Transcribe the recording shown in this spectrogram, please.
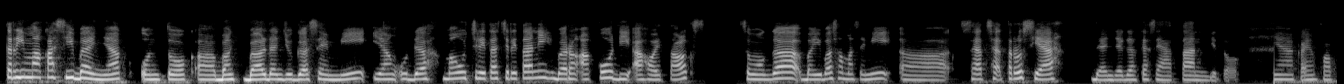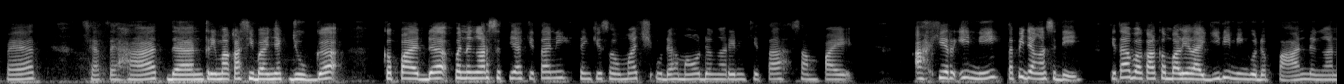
Terima kasih banyak untuk uh, Bang Iqbal dan juga Semi yang udah mau cerita-cerita nih bareng aku di Ahoy Talks. Semoga Bang Iqbal sama Semi uh, sehat-sehat terus ya dan jaga kesehatan gitu. Ya, Kak Fapet, sehat-sehat dan terima kasih banyak juga kepada pendengar setia kita nih. Thank you so much udah mau dengerin kita sampai akhir ini, tapi jangan sedih. Kita bakal kembali lagi di minggu depan dengan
